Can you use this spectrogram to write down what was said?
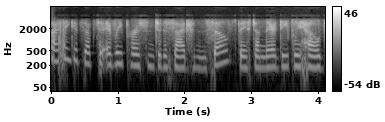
I think it's up to every person to decide for themselves based on their deeply held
